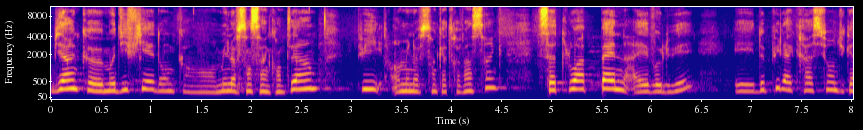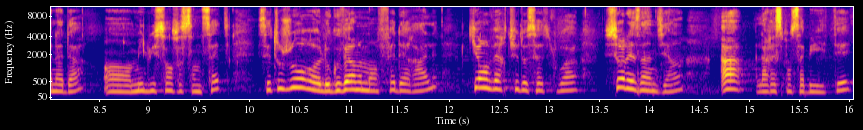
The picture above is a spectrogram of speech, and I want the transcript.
Bien que modifiée donc en 1951, puis en 1985, cette loi peine à évoluer et depuis la création du Canada en 1867, c'est toujours le gouvernement fédéral qui, en vertu de cette loi sur les Indiens, a la responsabilité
